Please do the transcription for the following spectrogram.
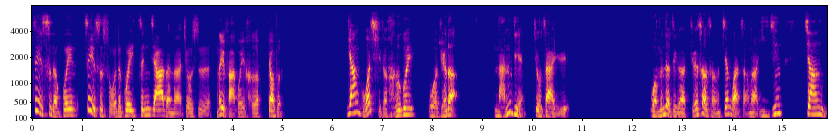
这次的规，这次所谓的规增加的呢，就是内法规和标准。央国企的合规，我觉得难点就在于我们的这个决策层、监管层呢，已经将，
